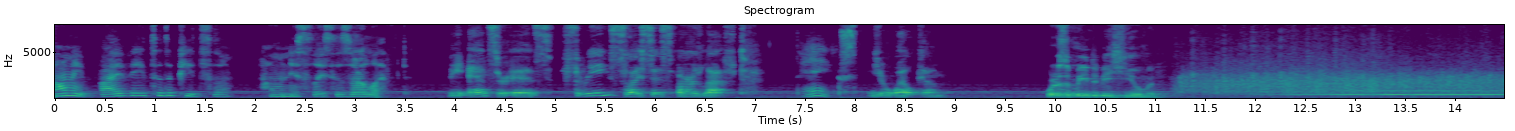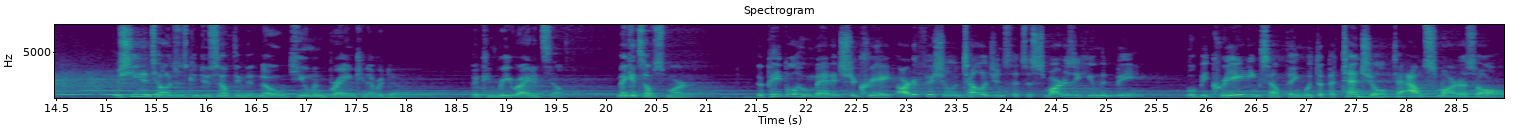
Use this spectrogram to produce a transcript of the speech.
Tom ate five eighths of the pizza. How many slices are left? The answer is three slices are left. Thanks. You're welcome. What does it mean to be human? Machine intelligence can do something that no human brain can ever do. It can rewrite itself, make itself smarter. The people who manage to create artificial intelligence that's as smart as a human being will be creating something with the potential to outsmart us all.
